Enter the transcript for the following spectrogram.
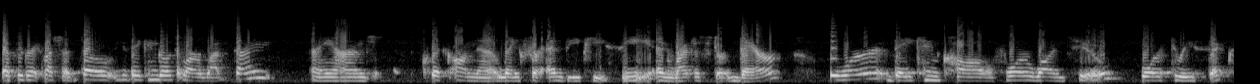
That's a great question. So they can go to our website and click on the link for MVPC and register there, or they can call 412 436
